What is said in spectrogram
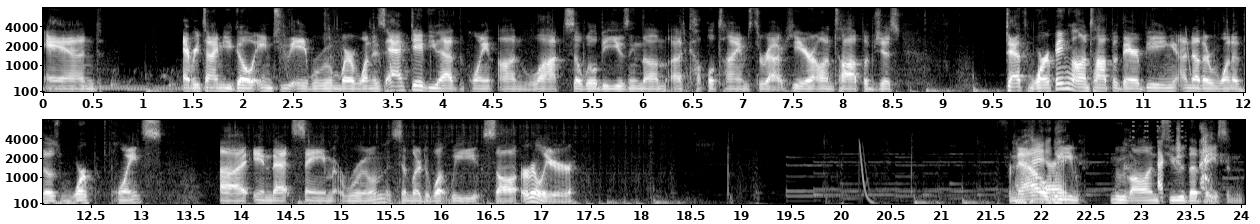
and every time you go into a room where one is active, you have the point unlocked. So we'll be using them a couple times throughout here, on top of just death warping. On top of there being another one of those warp points uh, in that same room, similar to what we saw earlier. For now, hey, we move on actually, to the basin.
